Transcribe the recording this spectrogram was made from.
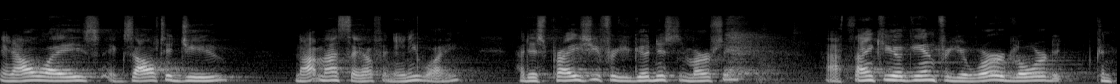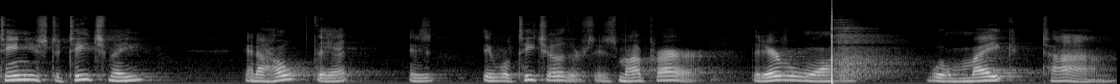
in all ways, exalted you, not myself in any way. I just praise you for your goodness and mercy. I thank you again for your word, Lord. It continues to teach me, and I hope that it will teach others. It's my prayer that everyone will make time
